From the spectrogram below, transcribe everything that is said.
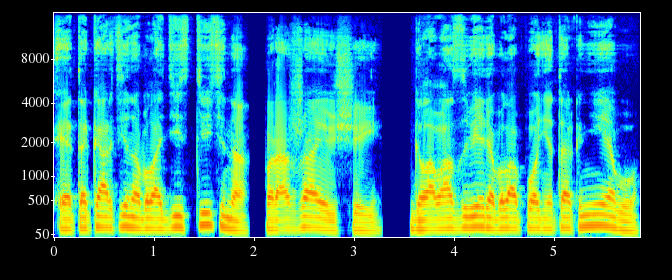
Эта картина была действительно поражающей. Голова зверя была поднята к небу.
